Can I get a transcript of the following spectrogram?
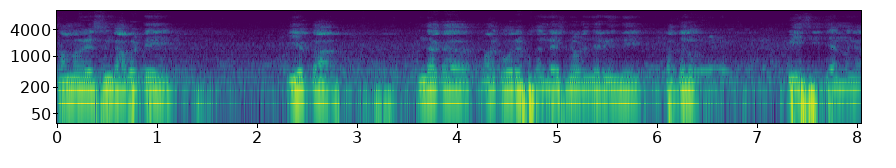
సమావేశం కాబట్టి ఈ యొక్క ఇందాక మనకు రిప్రజెంటేషన్ ఇవ్వడం జరిగింది పెద్దలు. బీసీ జన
